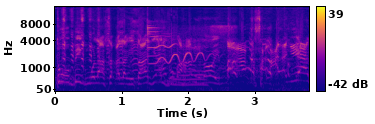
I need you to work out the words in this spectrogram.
tubig mula sa kalangitan. Yan, bumaha tuloy. Mga kasalanan niyo yan.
